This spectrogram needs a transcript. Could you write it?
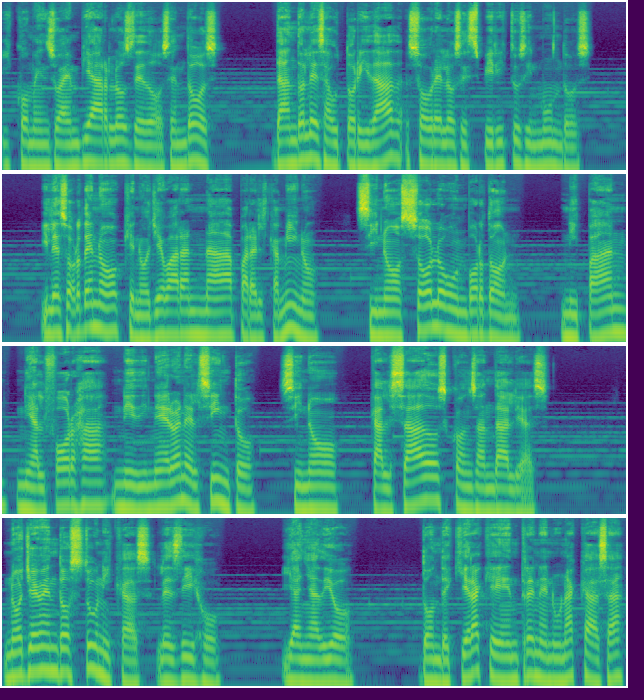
y comenzó a enviarlos de dos en dos, dándoles autoridad sobre los espíritus inmundos, y les ordenó que no llevaran nada para el camino, sino solo un bordón, ni pan, ni alforja, ni dinero en el cinto, sino calzados con sandalias. No lleven dos túnicas, les dijo, y añadió, Donde quiera que entren en una casa,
